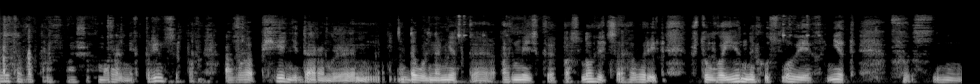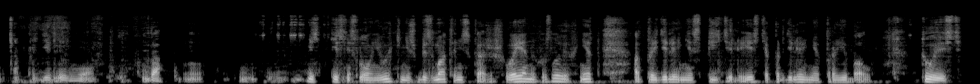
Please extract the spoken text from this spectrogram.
это вопрос ваших моральных принципов. А вообще недаром же довольно меткая армейская пословица говорит, что в военных условиях нет определения, да, песни слова не выкинешь, без мата не скажешь. В военных условиях нет определения спиздили, есть определение проебал. То есть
